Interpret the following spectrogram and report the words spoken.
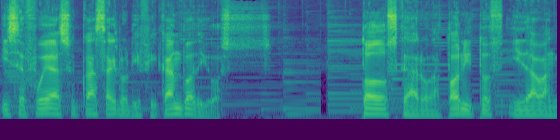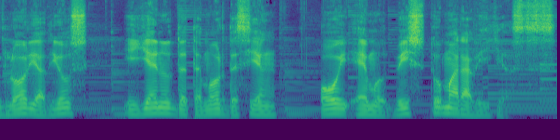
y se fue a su casa glorificando a Dios. Todos quedaron atónitos y daban gloria a Dios y llenos de temor decían, hoy hemos visto maravillas.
